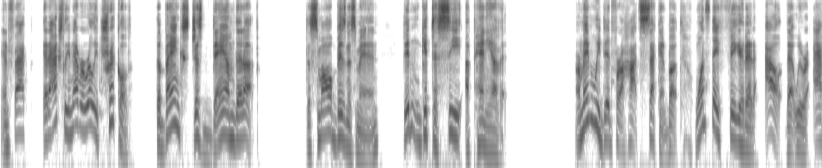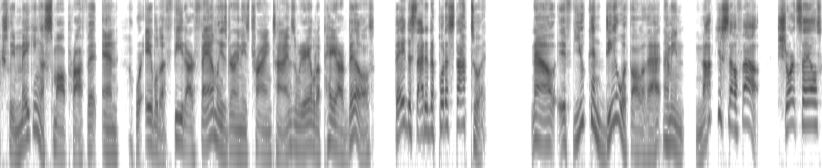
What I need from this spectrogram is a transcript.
In fact, it actually never really trickled. The banks just dammed it up. The small businessman didn't get to see a penny of it. Or maybe we did for a hot second, but once they figured it out that we were actually making a small profit and were able to feed our families during these trying times and we were able to pay our bills, they decided to put a stop to it. Now, if you can deal with all of that, I mean, knock yourself out. Short sales,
